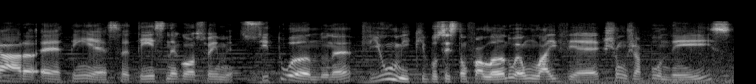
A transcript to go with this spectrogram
Cara, é, tem essa, tem esse negócio aí mesmo. Situando, né? Filme que vocês estão falando é um live action japonês,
